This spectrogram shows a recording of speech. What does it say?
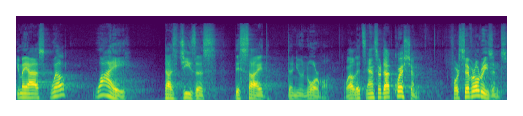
you may ask, well, why does Jesus decide the new normal? Well, let's answer that question for several reasons.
